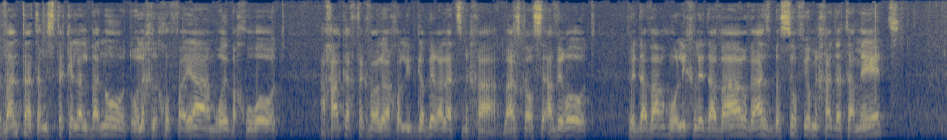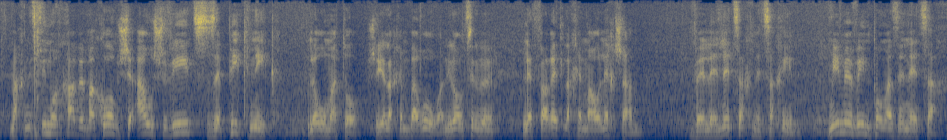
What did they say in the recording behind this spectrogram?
הבנת? אתה מסתכל על בנות, הולך לחוף הים, רואה בחורות, אחר כך אתה כבר לא יכול להתגבר על עצמך, ואז אתה עושה עבירות, ודבר מוליך לדבר, ואז בסוף יום אחד אתה מת, מכניסים אותך במקום שאושוויץ זה פיקניק. לעומתו, שיהיה לכם ברור, אני לא רוצה לפרט לכם מה הולך שם, ולנצח נצחים. מי מבין פה מה זה נצח?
